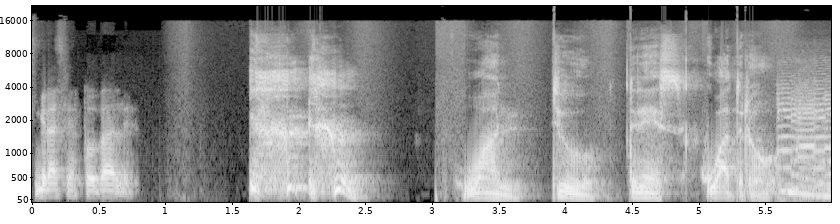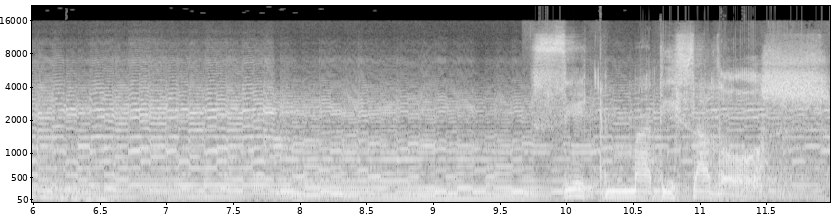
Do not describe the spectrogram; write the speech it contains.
gracias totales. One, two, tres, cuatro. Sigmatizados.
